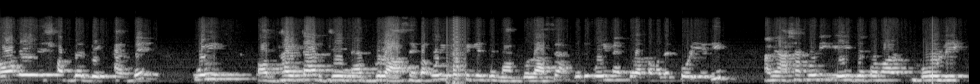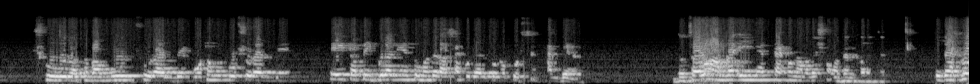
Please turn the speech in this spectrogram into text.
নলে যে শব্দের বেগ থাকবে, ওই অধ্যায়টার যে ম্যাথগুলো আছে বা ওই টপিকের যে ম্যাথগুলো আছে যদি ওই ম্যাথগুলো তোমাদের পড়িয়ে দিই, আমি আশা করি এই যে তোমার মৌলিক সুর অথবা মূল সুর আসবে প্রথম সুর আসবে, এই টপিকগুলো নিয়ে তোমাদের আশা করি আর কোনো কোশ্চেন থাকবে না। তো চলো আমরা এই ম্যাথটা এখন আমাদের সমাধান করা যাক। তো দেখো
